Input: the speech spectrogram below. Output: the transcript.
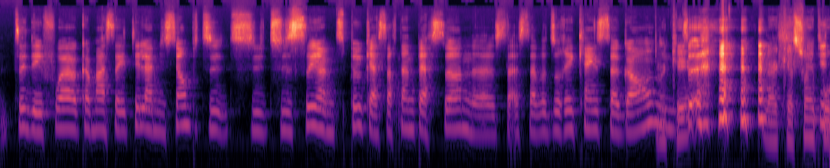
tu sais, des fois, comment ça a été la mission, puis tu, tu, tu sais un petit peu qu'à certaines personnes, euh, ça, ça va durer 15 secondes. La question est posée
